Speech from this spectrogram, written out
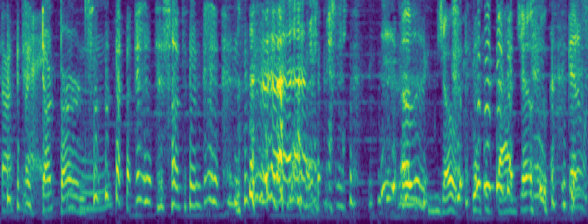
Darth Ray. Darth Burns. Something. that was a joke that's a bad joke That's a good one.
